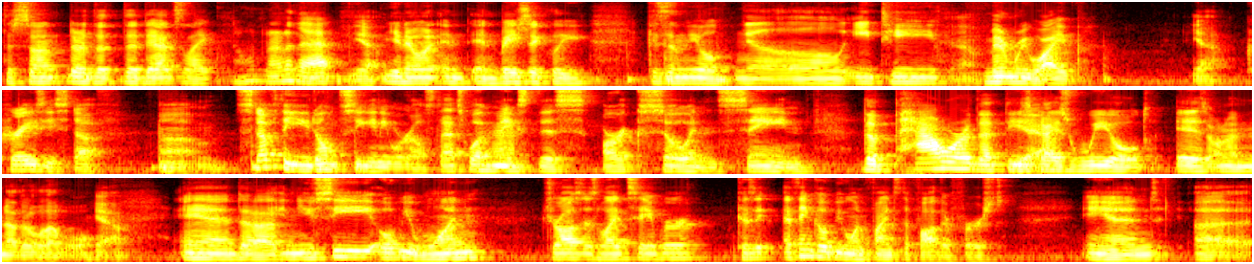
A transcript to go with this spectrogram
the son or the, the dad's like, no, none of that. Yeah. You know, and, and basically gives him the old no ET memory wipe. yeah, crazy stuff. Um, stuff that you don't see anywhere else. That's what makes this arc so insane. the power that these Yeah. guys wield is on another level. Yeah. And uh, And you see Obi Wan draws his lightsaber because I think Obi Wan finds the father first, and uh,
